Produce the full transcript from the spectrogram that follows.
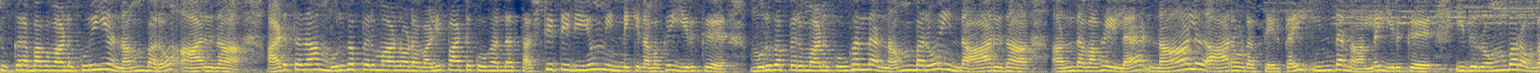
சுக்கர பகவானுக்குரிய நம்பரும் ஆறு தான் அடுத்ததா முருகப்பெருமானோட வழிபாட்டுக்கு உகந்த சஷ்டி திதியும் இன்னைக்கு நமக்கு இருக்கு. முருகப்பெருமானுக்கு உகந்த நம்பரும் இந்த ஆறு தான் அந்த வகையில நாலு ஆறோட சேர்க்கை இந்த நாள்ல இருக்கு. இது ரொம்ப ரொம்ப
